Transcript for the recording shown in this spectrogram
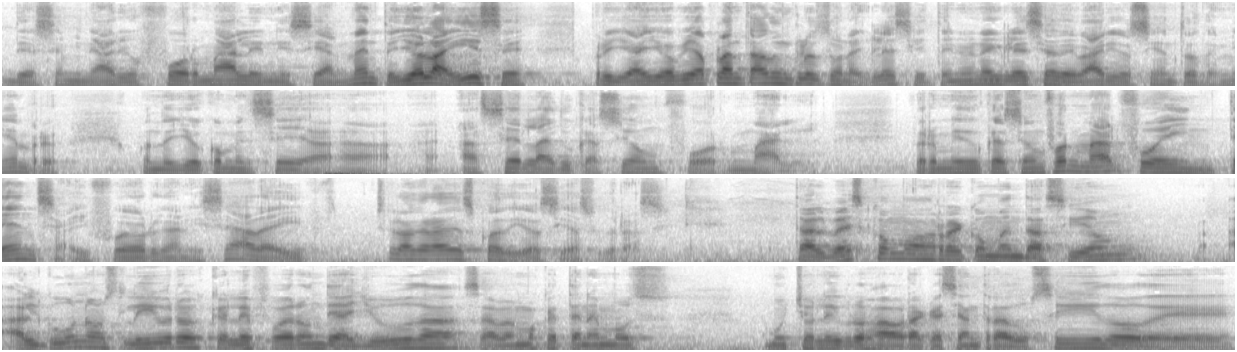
de seminario formal inicialmente. Yo la hice, pero ya yo había plantado incluso una iglesia y tenía una iglesia de varios cientos de miembros cuando yo comencé a, hacer la educación formal. Pero mi educación formal fue intensa y fue organizada y se lo agradezco a Dios y a su gracia. Tal vez como recomendación, algunos libros que le fueron de ayuda, sabemos que tenemos muchos libros ahora que se han traducido de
